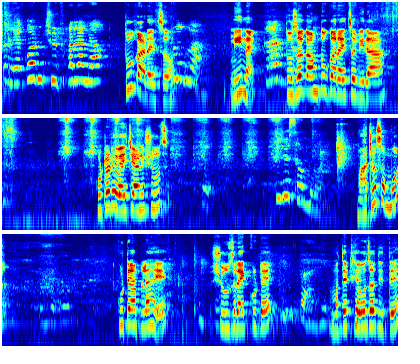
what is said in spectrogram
तर कोण शूट करायला? तू काढायचं? मी नाही. तुझं काम तू करायचं विरा. कुठं ठेवायचे आणि शूज तुझ्या समोर. माझ्यासमोर? कुठे आपलं हे? शूज रॅक कुठे. मग ते ठेव जा तिथे.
